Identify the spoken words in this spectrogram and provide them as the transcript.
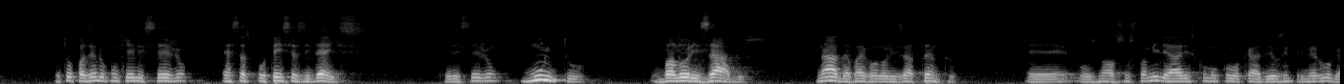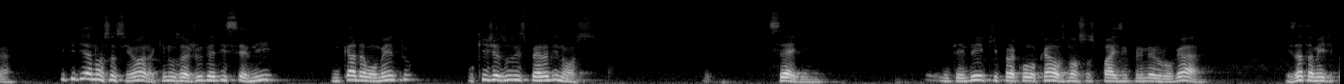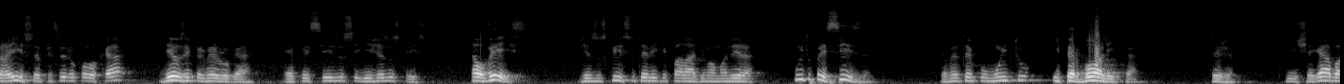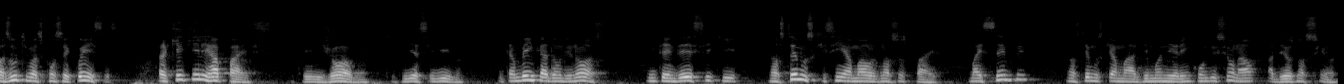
eu estou fazendo com que eles sejam essas potências de 10? que eles sejam muito valorizados. Nada vai valorizar tanto é, os nossos familiares como colocar Deus em primeiro lugar. E pedir a Nossa Senhora que nos ajude a discernir em cada momento o que Jesus espera de nós. Segue-me. Entender que para colocar os nossos pais em primeiro lugar, exatamente para isso, é preciso colocar Deus em primeiro lugar. É preciso seguir Jesus Cristo. Talvez Jesus Cristo teve que falar de uma maneira muito precisa e ao mesmo tempo muito hiperbólica, ou seja, que chegava às últimas consequências, para que aquele rapaz, aquele jovem que queria segui-lo, e também cada um de nós, entendesse que nós temos que sim amar os nossos pais, mas sempre nós temos que amar de maneira incondicional a Deus Nosso Senhor.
